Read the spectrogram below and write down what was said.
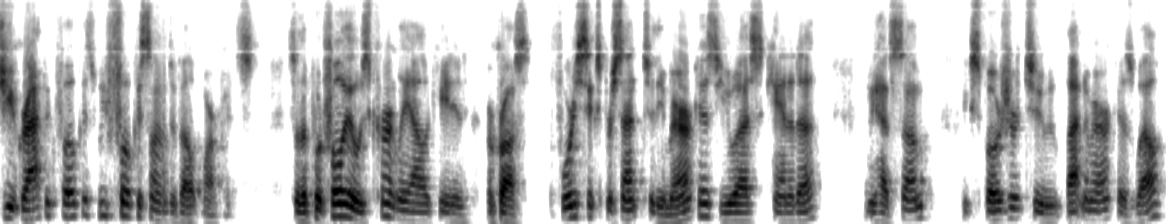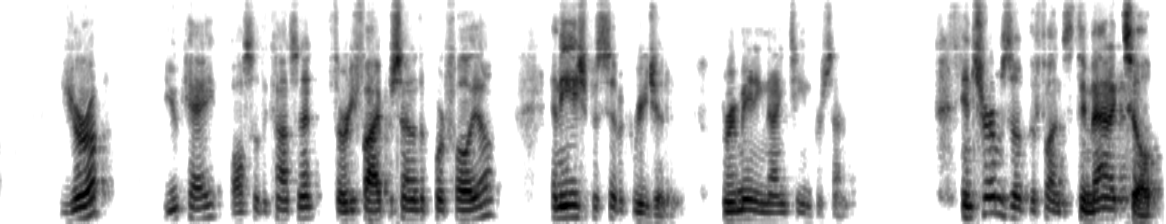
geographic focus, we focus on developed markets. So the portfolio is currently allocated across 46% to the Americas, US, Canada. We have some exposure to Latin America as well. Europe, UK, also the continent, 35% of the portfolio, and the Asia Pacific region, the remaining 19%. In terms of the fund's thematic tilt,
